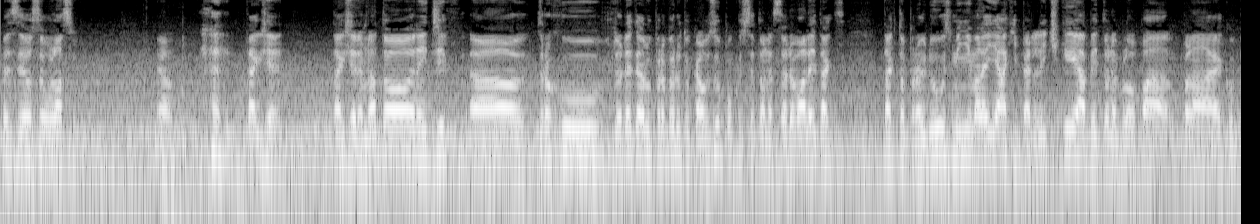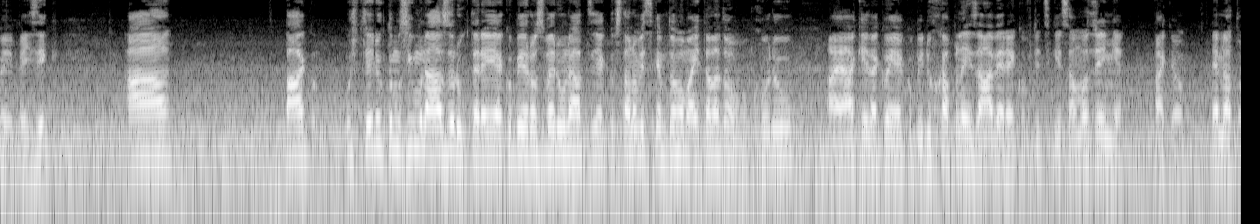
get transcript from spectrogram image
bez jeho souhlasu. Jo? takže, takže jdem na to. Nejdřív uh, trochu do detailu proberu tu kauzu, pokud jste to nesledovali, tak, tak to projdu. Zmíním ale nějaký perličky, aby to nebylo úplná, úplná jakoby basic. A pak už přejdu k tomu svýmu názoru, který jakoby rozvedu nad jako stanoviskem toho majitele toho obchodu a nějaký takový jakoby duchaplný závěr, jako vždycky, samozřejmě. Tak jo, jdem na to.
